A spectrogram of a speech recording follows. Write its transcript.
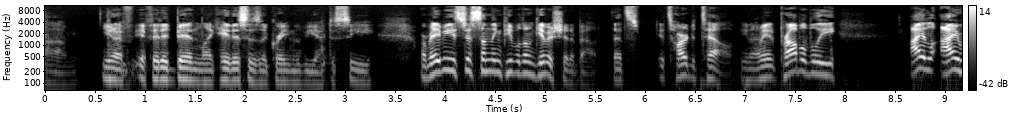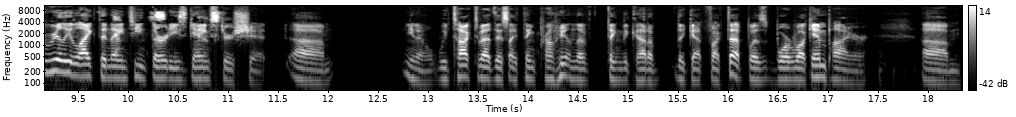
Um, you know, if if it had been like, hey, this is a great movie you have to see, or maybe it's just something people don't give a shit about. That's it's hard to tell. You know, I mean, probably. I, I really like the 1930s gangster shit. Um, you know, we talked about this. I think probably on the thing that got a, that got fucked up was Boardwalk Empire, um,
